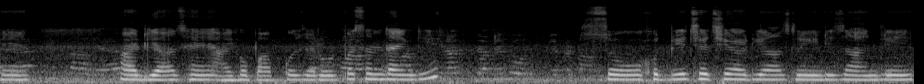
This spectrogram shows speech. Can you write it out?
हैं आइडियाज़ हैं। आई होप आपको ज़रूर पसंद आएँगी। सो so, ख़ुद भी अच्छे अच्छे आइडियाज़ लें डिज़ाइन लें।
